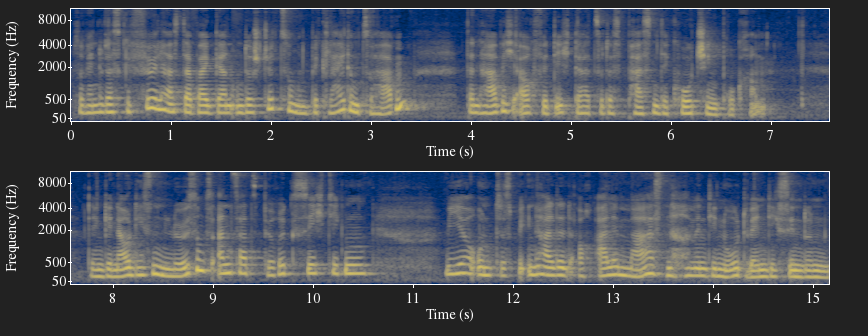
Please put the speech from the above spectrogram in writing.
Also wenn du das Gefühl hast, dabei gern Unterstützung und Begleitung zu haben, dann habe ich auch für dich dazu das passende Coaching-Programm. Denn genau diesen Lösungsansatz berücksichtigen wir und das beinhaltet auch alle Maßnahmen, die notwendig sind, um,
